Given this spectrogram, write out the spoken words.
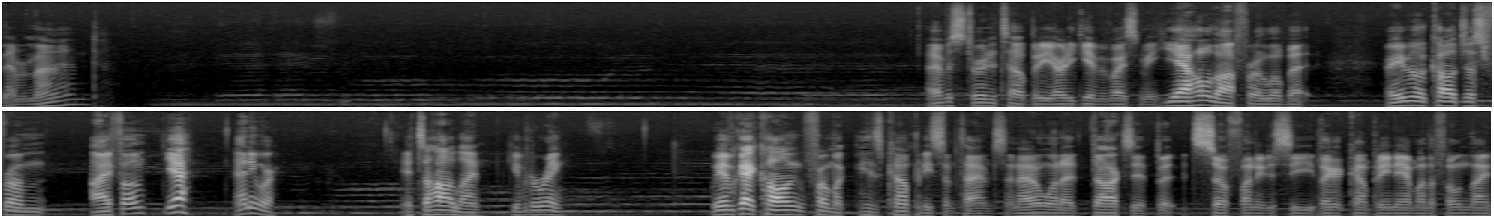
Never mind. I have a story to tell, but he already gave advice to me. Yeah, hold off for a little bit. Are you able to call just from iPhone? Yeah, anywhere. It's a hotline. Give it a ring. We have a guy calling from a, his company sometimes, and I don't want to dox it, but it's so funny to see like a company name on the phone line.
